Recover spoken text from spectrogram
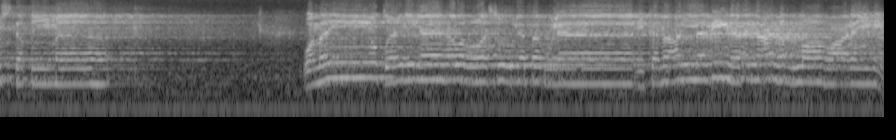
مستقيما ومن يطع الله والرسول فأولئك مع الذين أنعم الله عليهم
